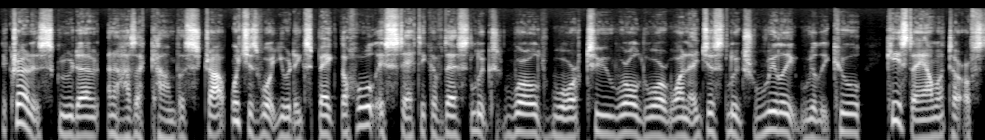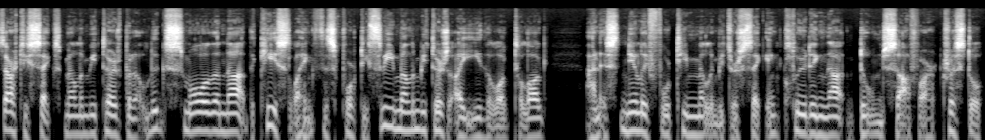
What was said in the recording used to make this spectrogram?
The crown is screwed down and has a canvas strap, which is what you would expect. The whole aesthetic of this looks World War II, World War One. It just looks really, really cool. Case diameter of 36 millimeters, but it looks smaller than that. The case length is 43 millimeters, i.e., the lug to lug and it's nearly 14 millimeters thick, including that domed sapphire crystal.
